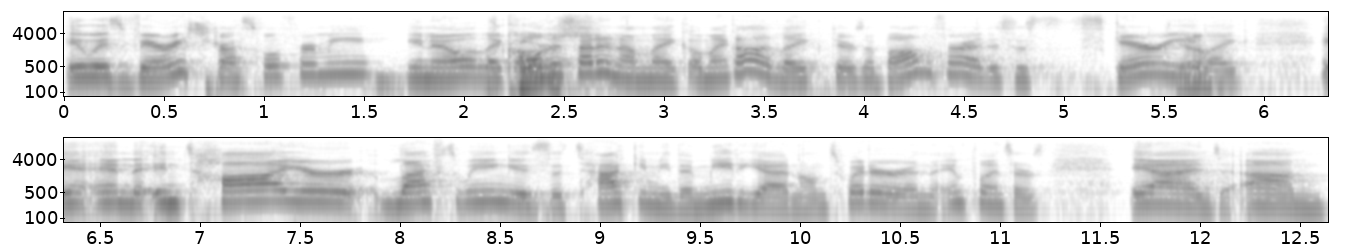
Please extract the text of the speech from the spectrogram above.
it was very stressful for me. You know, like all of a sudden I'm like, oh my god, like there's a bomb threat. This is scary. Yeah. Like, and, and the entire left wing is attacking me, the media and on Twitter and the influencers, and um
